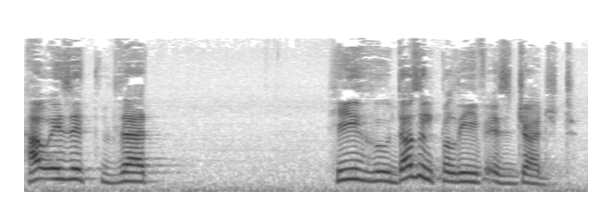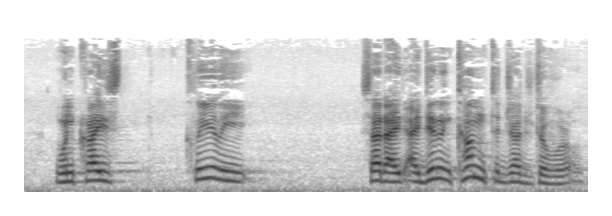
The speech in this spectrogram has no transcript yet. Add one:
how is it that he who doesn't believe is judged when Christ clearly said, I, I didn't come to judge the world?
